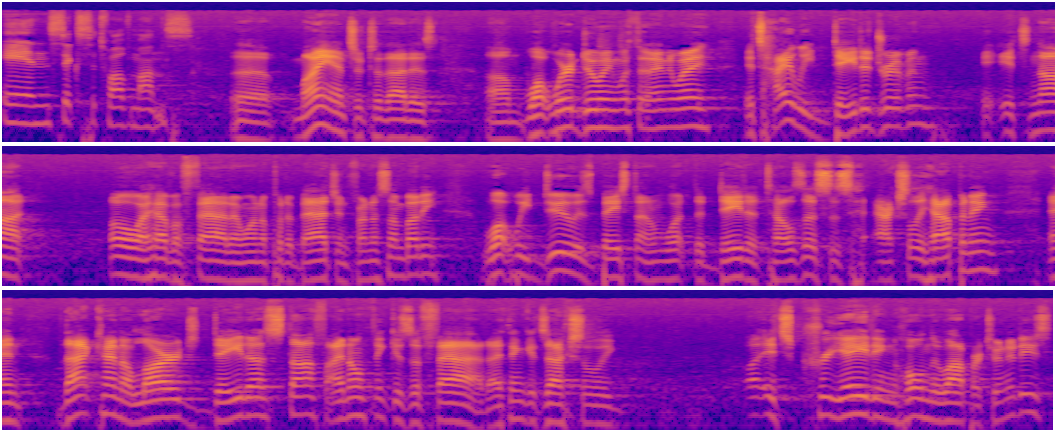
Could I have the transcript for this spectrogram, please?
in six to 12 months? Uh, my answer to that is um, what we're doing with it anyway, it's highly data driven. It's not, oh, I have a fad, I want to put a badge in front of somebody. What we do is based on what the data tells us is actually happening. And that kind of large data stuff, I don't think is a fad. I think it's actually, uh, it's creating whole new opportunities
